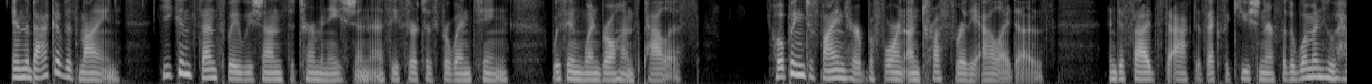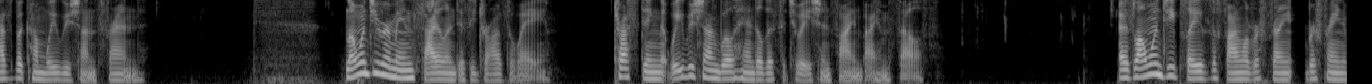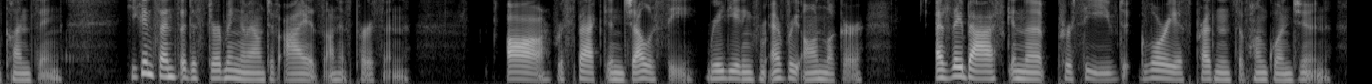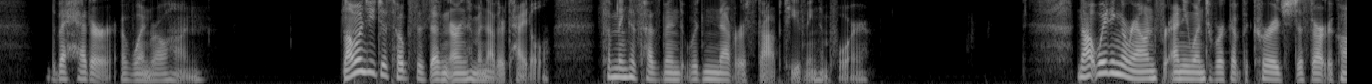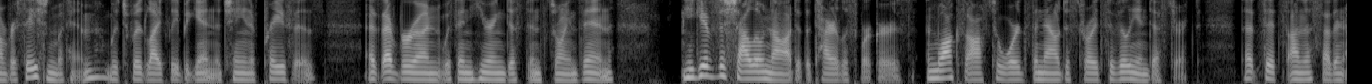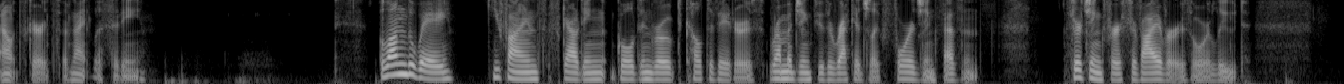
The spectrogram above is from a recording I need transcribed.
In the back of his mind, he can sense Wei Wuxian's determination as he searches for Wen Qing within Wen Ruohan's palace, hoping to find her before an untrustworthy ally does, and decides to act as executioner for the woman who has become Wei Wuxian's friend. Wangji remains silent as he draws away, trusting that Wei Wuxian will handle the situation fine by himself. As Lan Wangji plays the final refrain, refrain of cleansing, he can sense a disturbing amount of eyes on his person. Awe, respect, and jealousy radiating from every onlooker as they bask in the perceived glorious presence of Hanguang-jun, the beheader of Wen Ruohan. Lan just hopes this doesn't earn him another title, something his husband would never stop teasing him for. Not waiting around for anyone to work up the courage to start a conversation with him, which would likely begin a chain of praises, as everyone within hearing distance joins in, he gives a shallow nod at the tireless workers and walks off towards the now destroyed civilian district that sits on the southern outskirts of Nightless City. Along the way, he finds scouting golden robed cultivators rummaging through the wreckage like foraging pheasants, searching for survivors or loot.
